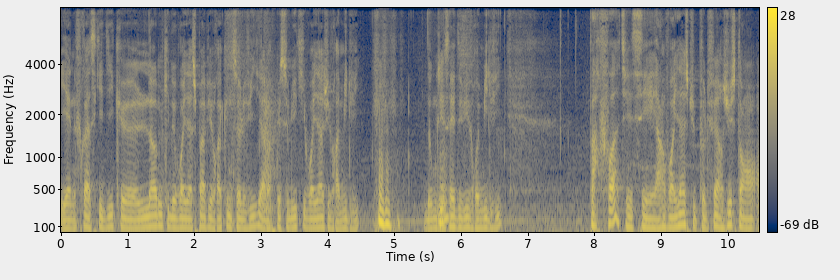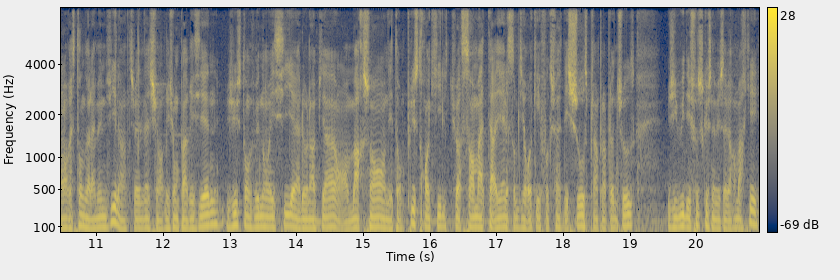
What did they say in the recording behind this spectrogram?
Il y a une phrase qui dit que l'homme qui ne voyage pas vivra qu'une seule vie, alors que celui qui voyage vivra mille vies. Donc j'essaie de vivre mille vies. Parfois, c'est un voyage, tu peux le faire juste en, en restant dans la même ville. hein. Tu vois, là, je suis en région parisienne, juste en venant ici à l'Olympia, en marchant, en étant plus tranquille, tu vois, sans matériel, sans me dire, ok, il faut que je fasse des choses, plein, plein, plein de choses. J'ai vu des choses que je n'avais jamais remarquées.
